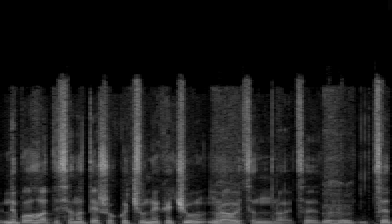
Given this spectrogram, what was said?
не полагатися на те, що хочу, не хочу, нравиться, не нравиться. Мгм. Це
